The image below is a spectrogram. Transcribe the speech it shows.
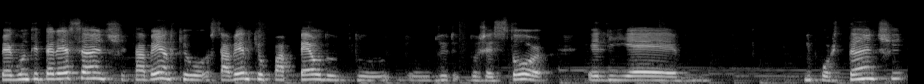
Pergunta interessante. Está vendo que o está vendo que o papel do, do, do, do gestor ele é importante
